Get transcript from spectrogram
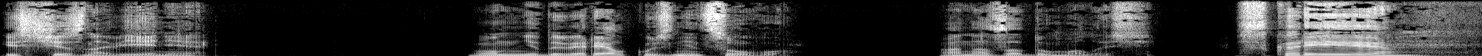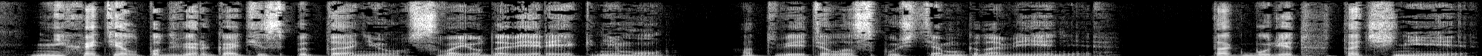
исчезновения. Он не доверял Кузнецову? Она задумалась. Скорее, не хотел подвергать испытанию свое доверие к нему ответила спустя мгновение. Так будет точнее.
